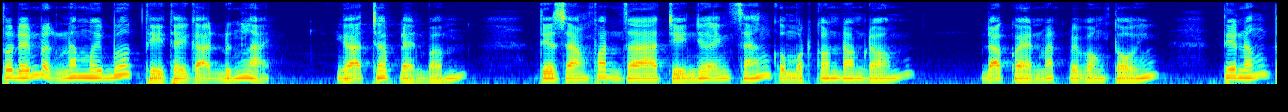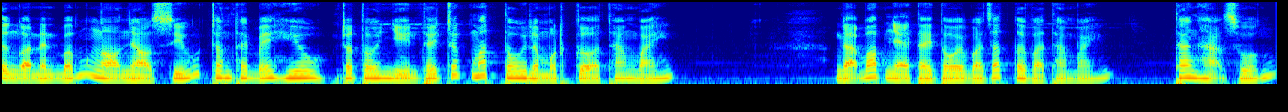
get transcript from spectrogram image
Tôi đếm được 50 bước thì thấy gã đứng lại. Gã chớp đèn bấm. Tia sáng phát ra chỉ như ánh sáng của một con đom đóm. Đã quen mắt với bóng tối. Tia nắng từng ngọn đèn bấm ngỏ nhỏ xíu trong tay bé Hiêu cho tôi nhìn thấy trước mắt tôi là một cửa thang máy. Gã bóp nhẹ tay tôi và dắt tôi vào thang máy. Thang hạ xuống,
